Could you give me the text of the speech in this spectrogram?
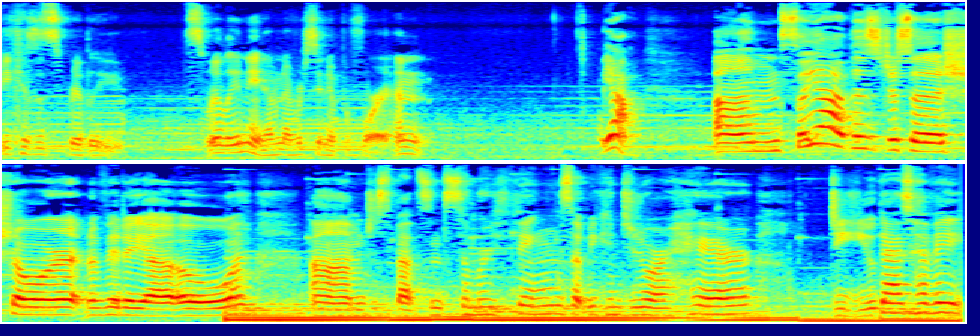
because it's really, it's really neat. I've never seen it before, and yeah. Um, so yeah, this is just a short video, um, just about some summer things that we can do to our hair. Do you guys have a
